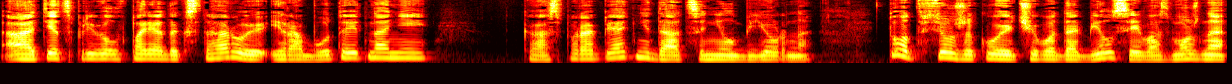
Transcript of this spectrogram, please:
а отец привел в порядок старую и работает на ней. Каспар опять недооценил Бьорна. Тот все же кое-чего добился и, возможно,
